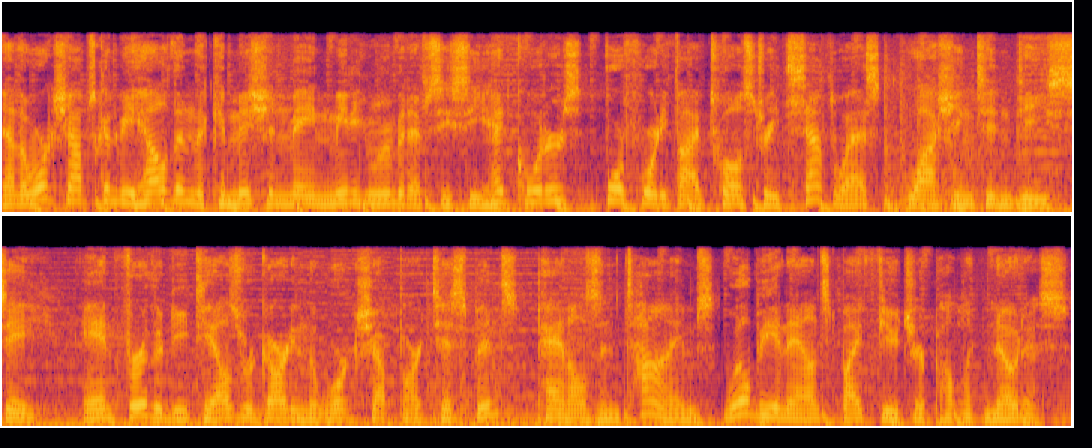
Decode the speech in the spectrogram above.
Now, the workshop's going to be held in the Commission main meeting room at FCC headquarters, 445 12th Street Southwest, Washington, D.C and further details regarding the workshop participants, panels, and times will be announced by future public notice.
